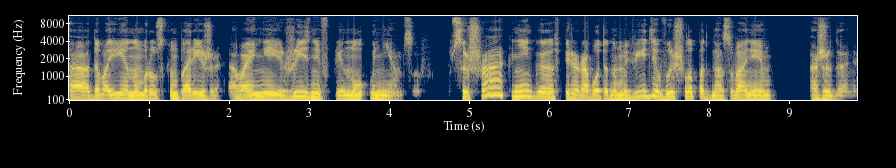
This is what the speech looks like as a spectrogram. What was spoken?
о довоенном русском Париже, о войне и жизни в плену у немцев. В США книга в переработанном виде вышла под названием «Ожидание».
